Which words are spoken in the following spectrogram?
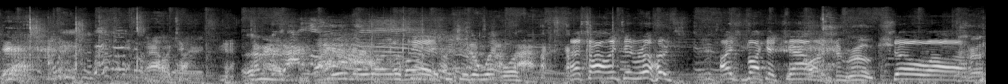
back. Now it's time. Okay, picture the wet one. That's Arlington Road's Ice Bucket Challenge. Arlington Road. So uh,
